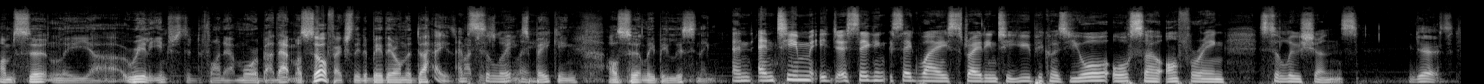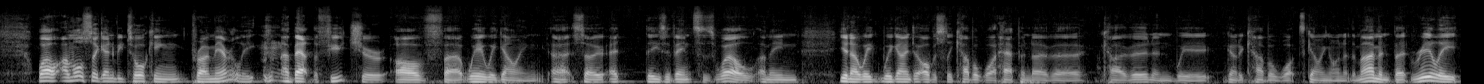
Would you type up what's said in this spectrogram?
I'm certainly uh, really interested to find out more about that myself. Actually, to be there on the day, as much as Absolutely. being speaking, I'll certainly be listening. And and Tim, it just seg- segue straight into you because you're also offering solutions. Yes. Well, I'm also going to be talking primarily about the future of uh, where we're going. Uh, so at these events as well, I mean, you know, we, we're going to obviously cover what happened over COVID and we're going to cover what's going on at the moment. But really,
